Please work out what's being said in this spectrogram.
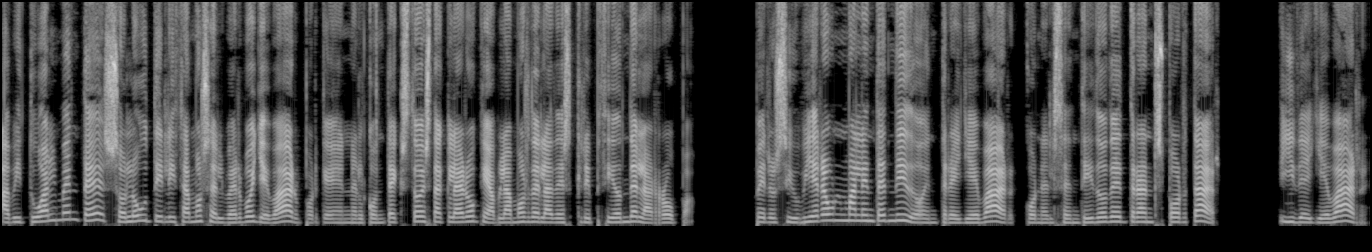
Habitualmente solo utilizamos el verbo llevar porque en el contexto está claro que hablamos de la descripción de la ropa. Pero si hubiera un malentendido entre llevar con el sentido de transportar y de llevar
